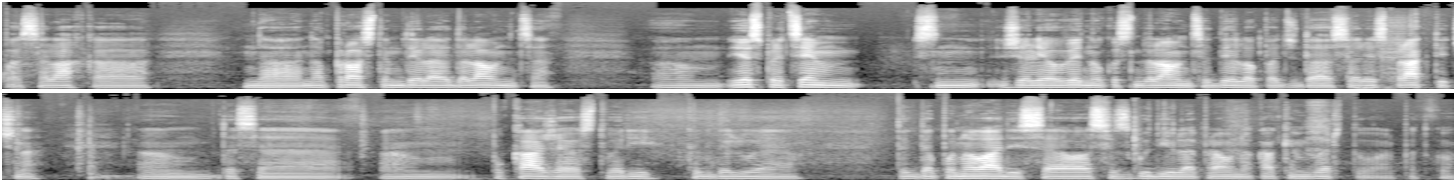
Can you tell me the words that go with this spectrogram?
pa se lahko na, na prostem delajo delavnice. Um, jaz, predvsem, sem želel, vedno, ko sem delavnice delal, pač, da so res praktične, um, da se um, pokažejo stvari, kako delujejo. Tako da ponovadi se je zgodilo prav na kakem vrtu. Pa,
